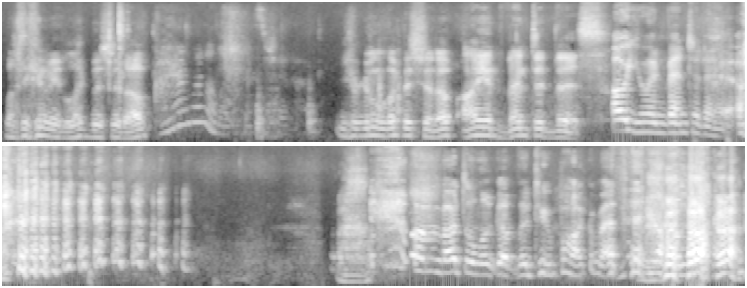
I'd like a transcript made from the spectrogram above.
What do you mean? Look this shit up? I am gonna look this shit up. You're gonna look this shit up? I invented this. Oh, you invented it. I'm about to look up the Tupac method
